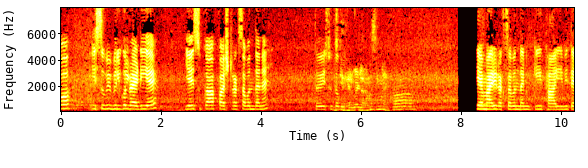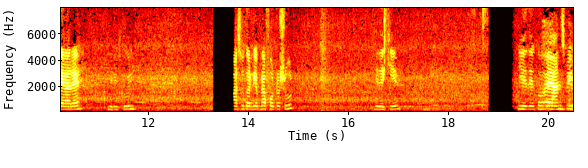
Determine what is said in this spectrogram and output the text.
तो ईसु भी बिल्कुल रेडी है। ये ईसु का फ़र्स्ट रक्षाबंधन है। तो ईसु तो हाँ। ये हमारी रक्षाबंधन की थाली भी तैयार है। बिल्कुल। आँसू कर रही अपना फोटोशूट ये देखिए। ये देखो, अयांश भी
